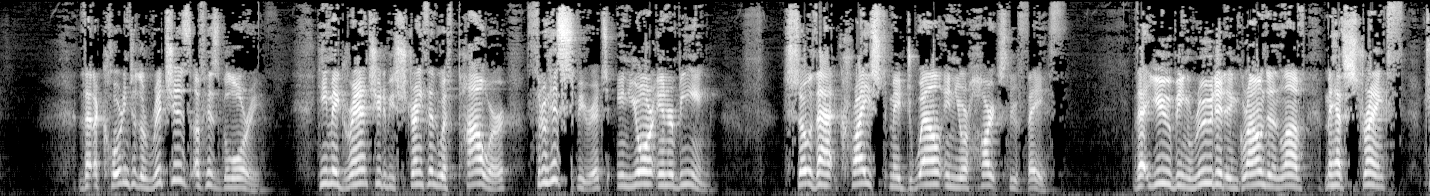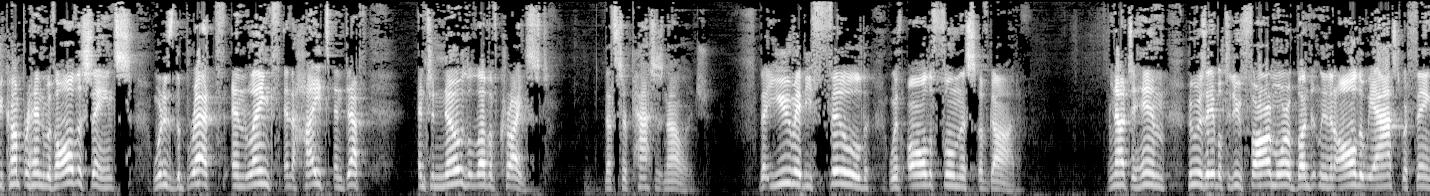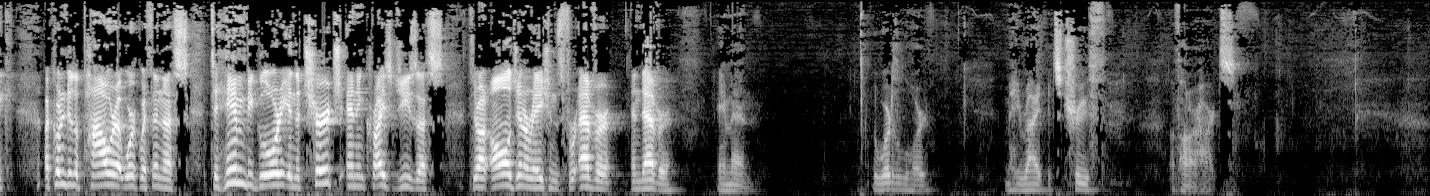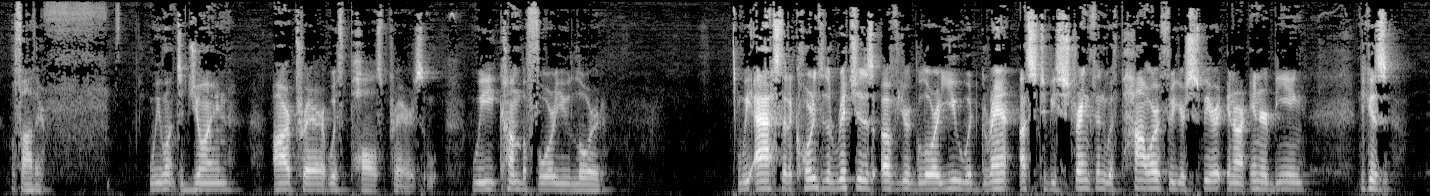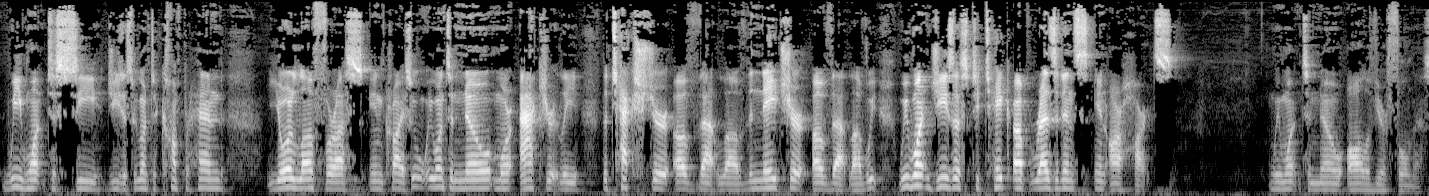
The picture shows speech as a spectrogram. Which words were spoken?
that according to the riches of his glory, he may grant you to be strengthened with power through his Spirit in your inner being, so that Christ may dwell in your hearts through faith. That you, being rooted and grounded in love, may have strength to comprehend with all the saints what is the breadth and length and height and depth, and to know the love of Christ that surpasses knowledge, that you may be filled with all the fullness of God. Now, to him who is able to do far more abundantly than all that we ask or think, according to the power at work within us, to him be glory in the church and in Christ Jesus throughout all generations, forever and ever. Amen. The word of the Lord. May write its truth upon our hearts. Well, Father, we want to join our prayer with Paul's prayers. We come before you, Lord we ask that according to the riches of your glory, you would grant us to be strengthened with power through your Spirit in our inner being, because we want to see Jesus. We want to comprehend your love for us in Christ. We want to know more accurately the texture of that love, the nature of that love. We, we want Jesus to take up residence in our hearts. We want to know all of your fullness.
